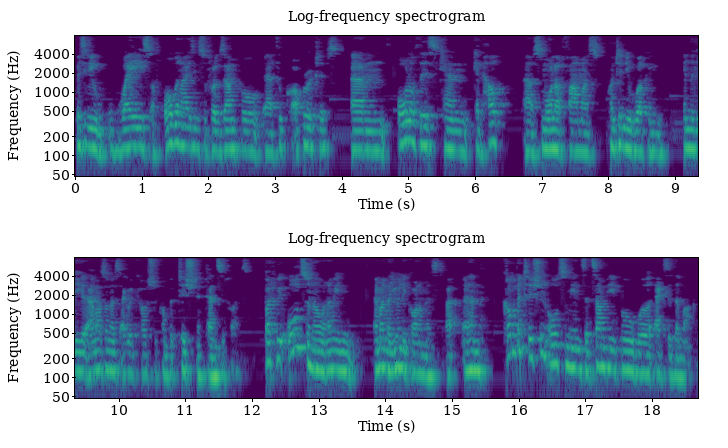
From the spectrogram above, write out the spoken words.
basically ways of organizing. So, for example, uh, through cooperatives, um, all of this can can help uh, smaller farmers continue working in the legal Amazon as agricultural competition intensifies. But we also know, and I mean, I'm an economist, uh, and Competition also means that some people will exit the market.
